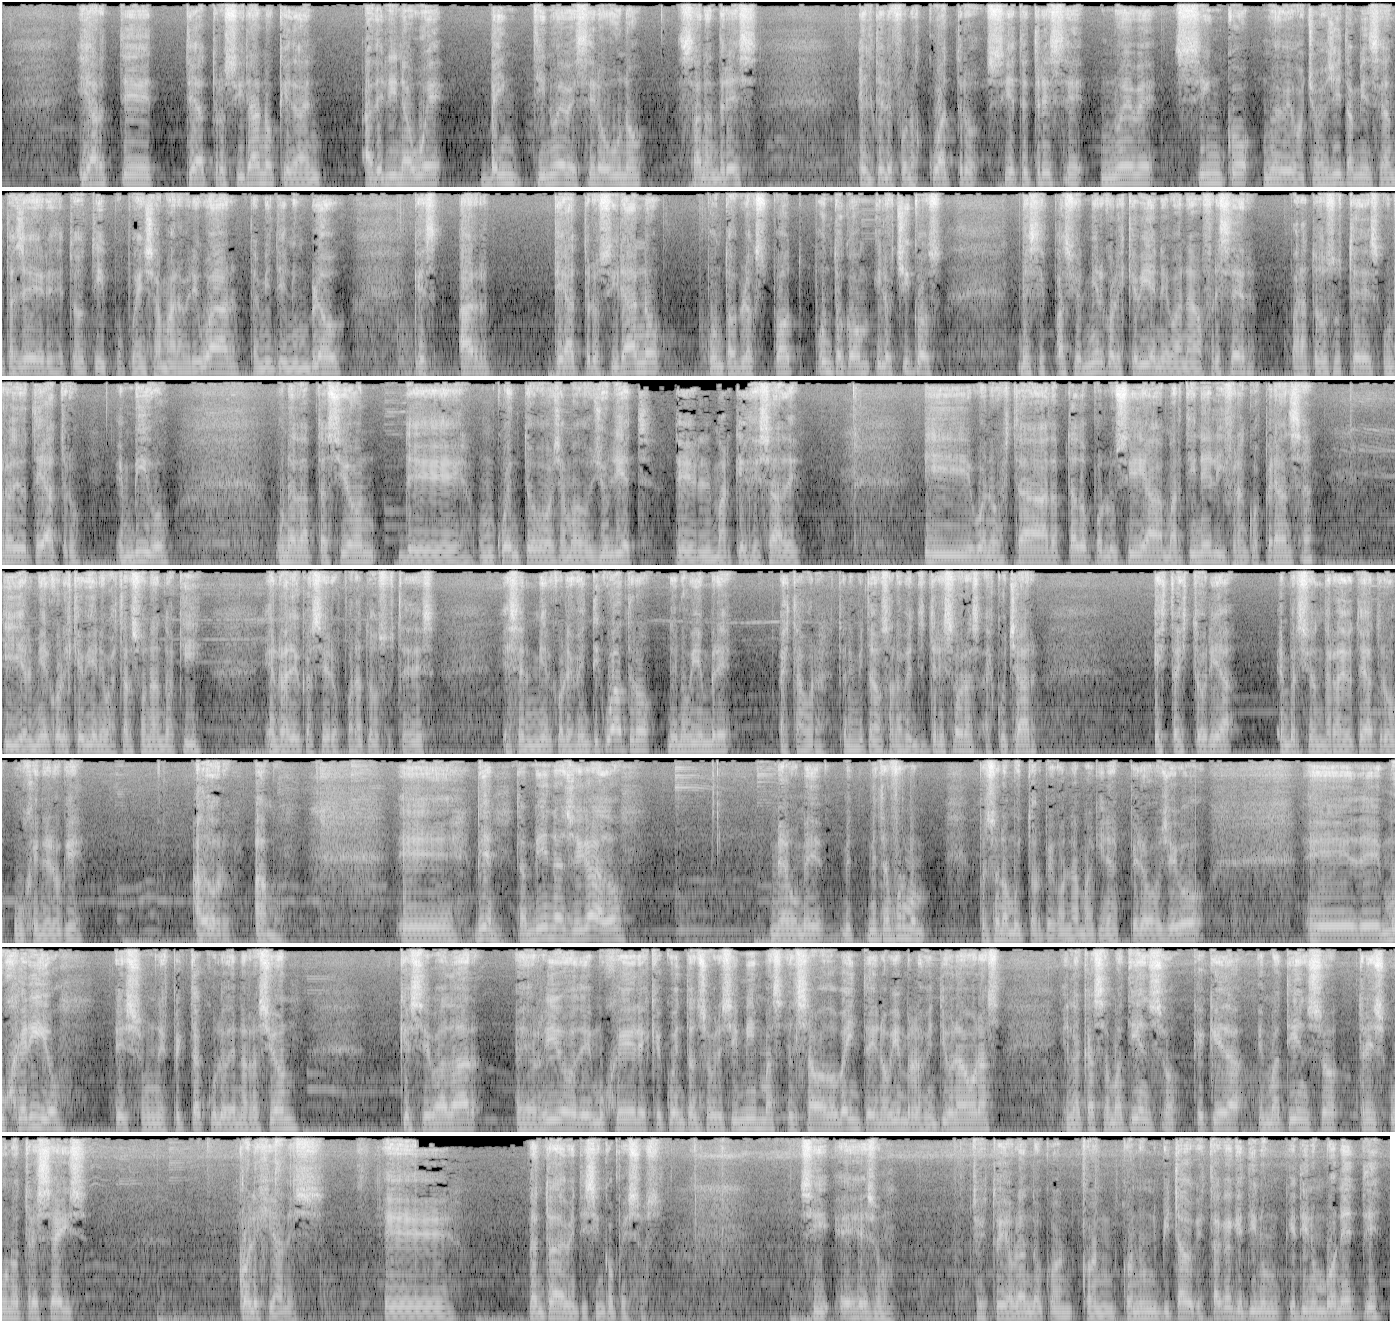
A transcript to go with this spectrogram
y Arte Teatro Cirano queda en Adelina Hue 2901 San Andrés, el teléfono es 4713-9598. Allí también se dan talleres de todo tipo, pueden llamar a averiguar. También tienen un blog que es arteatrocirano.blogspot.com y los chicos de ese espacio el miércoles que viene van a ofrecer para todos ustedes un radioteatro en vivo, una adaptación de un cuento llamado Juliet del Marqués de Sade y bueno, está adaptado por Lucía Martinelli y Franco Esperanza. Y el miércoles que viene va a estar sonando aquí en Radio Caseros para todos ustedes. Es el miércoles 24 de noviembre a esta hora. Están invitados a las 23 horas a escuchar esta historia en versión de radioteatro, un género que adoro, amo. Eh, bien, también ha llegado, me, hago, me, me, transformo persona muy torpe con la máquina, pero llegó eh, de Mujerío, es un espectáculo de narración que se va a dar eh, Río de Mujeres que cuentan sobre sí mismas el sábado 20 de noviembre a las 21 horas en la Casa Matienzo, que queda en Matienzo 3136 colegiales. Eh, la entrada de 25 pesos. Sí, es un estoy hablando con, un invitado que está acá que tiene un, que tiene un bonete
